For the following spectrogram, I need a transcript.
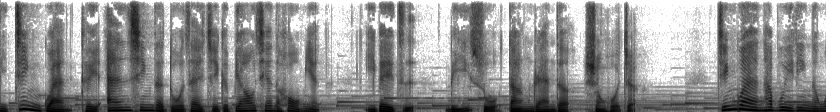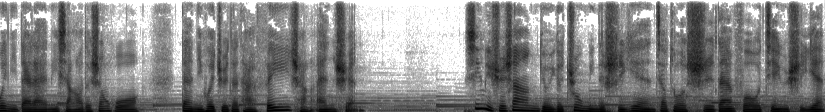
你尽管可以安心的躲在这个标签的后面，一辈子理所当然的生活着。尽管它不一定能为你带来你想要的生活，但你会觉得它非常安全。心理学上有一个著名的实验，叫做史丹佛监狱实验。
